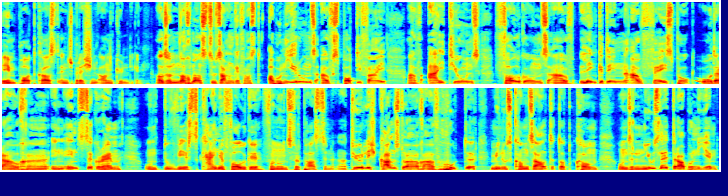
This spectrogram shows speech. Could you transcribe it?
im Podcast entsprechend ankündigen. Also nochmals zusammengefasst, abonniere uns auf Spotify, auf iTunes, folge uns auf LinkedIn, auf Facebook oder auch äh, in Instagram und du wirst keine Folge von uns verpassen. Natürlich kannst du auch auf hutter-consulted.com unseren Newsletter abonnieren.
